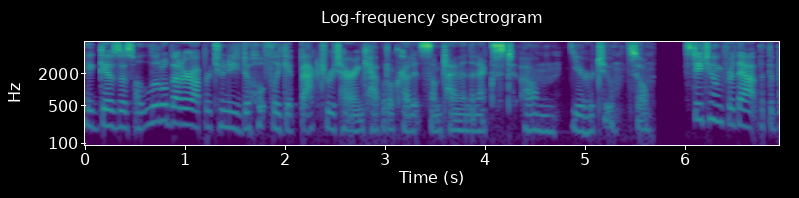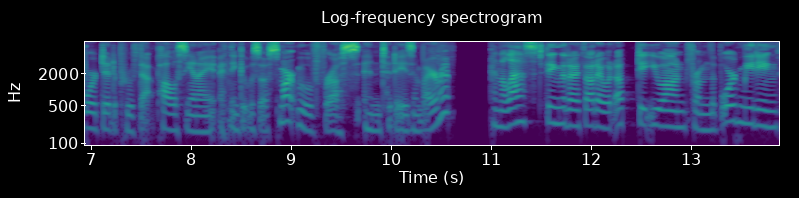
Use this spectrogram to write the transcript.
it gives us a little better opportunity to hopefully get back to retiring capital credits sometime in the next um, year or two. So stay tuned for that. But the board did approve that policy, and I, I think it was a smart move for us in today's environment. And the last thing that I thought I would update you on from the board meeting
